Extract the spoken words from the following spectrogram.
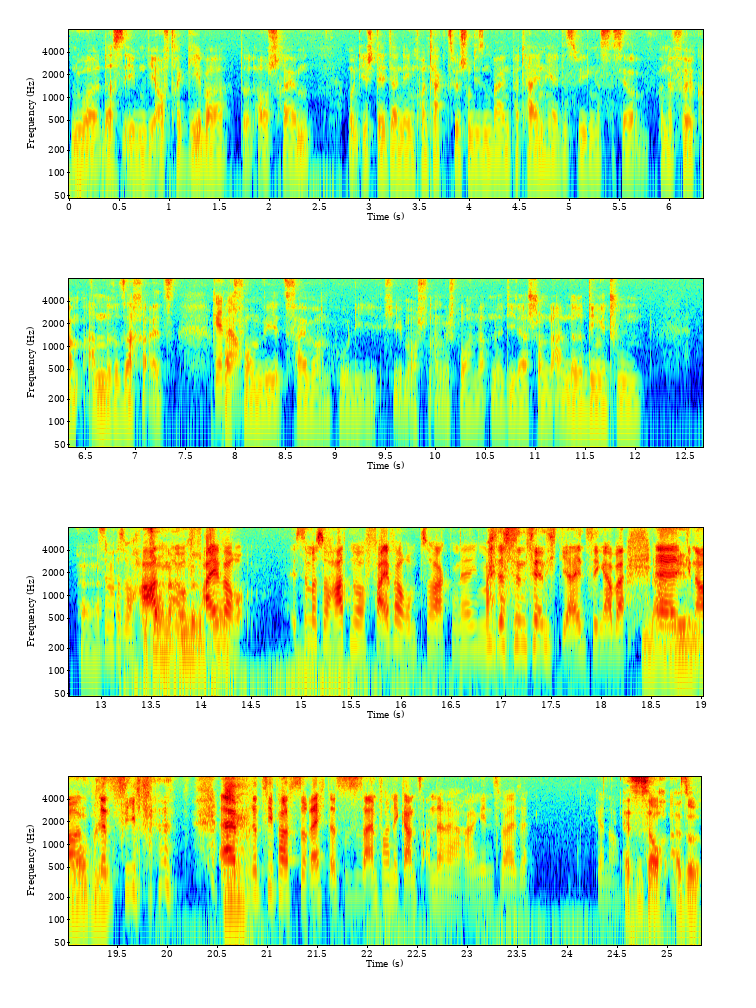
nur dass eben die Auftraggeber dort ausschreiben und ihr stellt dann den Kontakt zwischen diesen beiden Parteien her. Deswegen ist das ja eine vollkommen andere Sache als genau. Plattformen wie jetzt Fiverr und Co., die ich eben auch schon angesprochen habe, ne, die da schon andere Dinge tun. Äh, ist immer so hart, nur Fiverr, ist immer so hart, nur auf Fiverr rumzuhacken. Ne? Ich meine, das sind ja nicht die einzigen, aber äh, Nein, äh, genau, im Prinzip, äh, im Prinzip hast du recht. Also es ist einfach eine ganz andere Herangehensweise. Genau. Es ist auch, also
